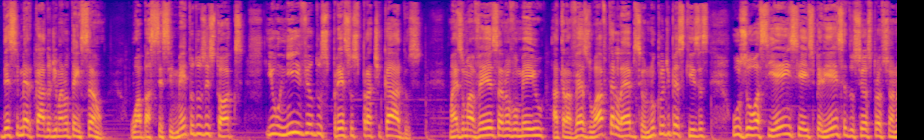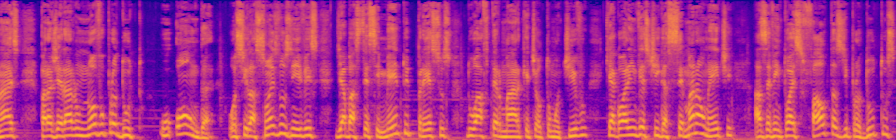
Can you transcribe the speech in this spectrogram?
desse mercado de manutenção: o abastecimento dos estoques e o nível dos preços praticados. Mais uma vez, a Novo Meio, através do Afterlab, seu núcleo de pesquisas, usou a ciência e a experiência dos seus profissionais para gerar um novo produto, o ONDA, oscilações nos níveis de abastecimento e preços do aftermarket automotivo, que agora investiga semanalmente as eventuais faltas de produtos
